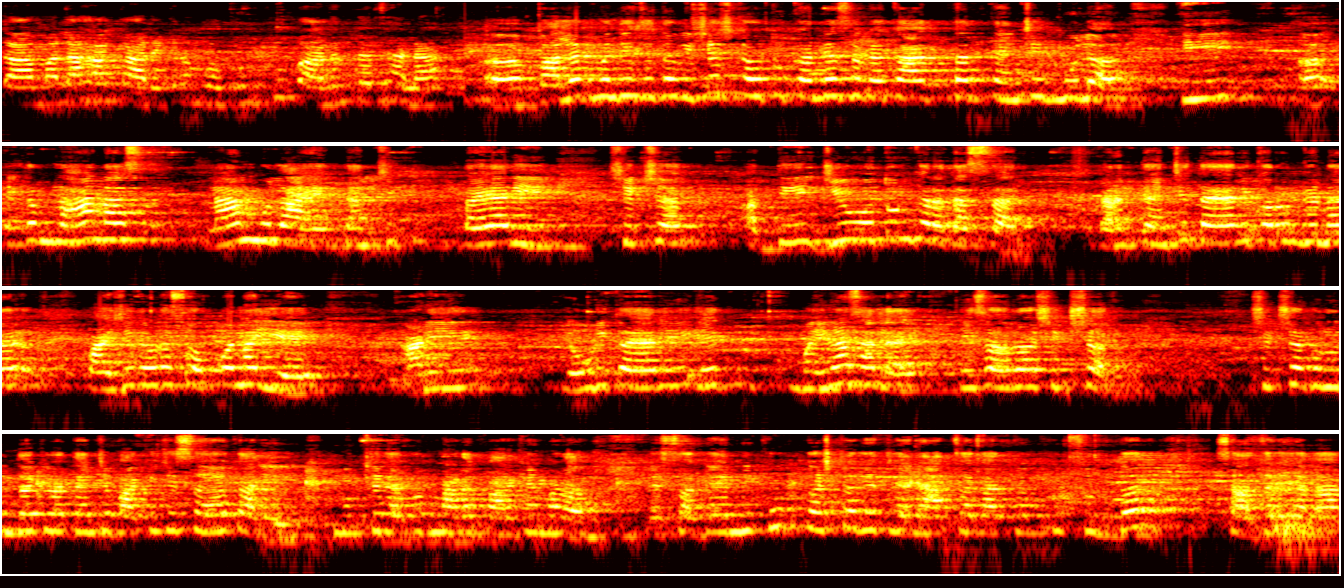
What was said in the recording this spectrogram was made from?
तर आम्हाला हा कार्यक्रम बघून खूप आनंद झाला. पालकमध्ये सुद्धा तर विशेष कौतुक करण्यासारखं का तर त्यांची मुलं ही एकदम लहान असतात लहान मुलं आहेत त्यांची तयारी शिक्षक अगदी जीव ओतून करत असतात. कारण त्यांची तयारी करून घेणं पाहिजे तेवढं सोपं नाही आहे आणि एवढी तयारी एक महिना झाला आहे हे सर्व शिक्षक शिक्षक वृंद किंवा त्यांचे बाकीचे सहकारी मुख्याध्यापक मॅडम पारखे मॅडम या सगळ्यांनी खूप कष्ट घेतले आणि आजचा कार्यक्रम खूप सुंदर साजरा झाला.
